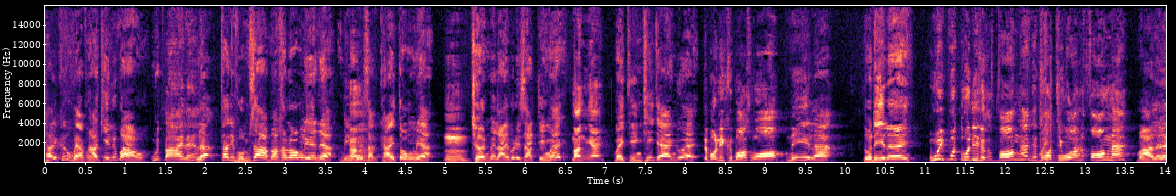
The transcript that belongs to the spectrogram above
ใช้เครื่องแบบหากินหรือเปล่า อุ้ยตายแล้ว และถ้าที่ผมทราบมาเขาร้องเรียนเนี่ยมีเออบริษัทขายตรงเนี่ยอืม เชิญไปหลายบริษัทจริงไหมนั่นไง ไม่จริงชี้แจงด้วย แต่บอกนี่คือบอสวอนี่แหละตัวดีเลย อุ้ยพูดตัวดีเดี๋ยวก็ฟ้องนะเดี๋ยวถอดไม่กลัจีววรแล้วฟ้องนะ มาเลย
